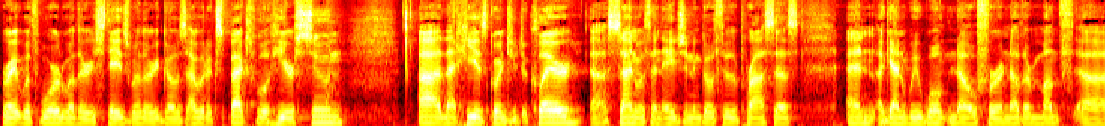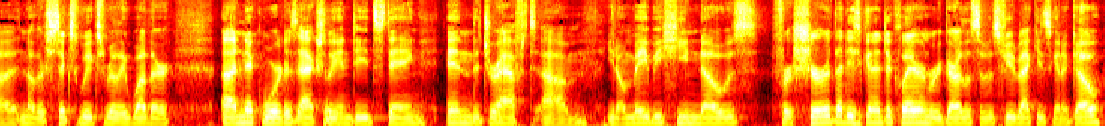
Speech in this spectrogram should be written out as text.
right? With Ward, whether he stays, whether he goes. I would expect we'll hear soon uh, that he is going to declare, uh, sign with an agent, and go through the process. And again, we won't know for another month, uh, another six weeks, really, whether uh, Nick Ward is actually indeed staying in the draft. Um, you know, maybe he knows for sure that he's going to declare, and regardless of his feedback, he's going to go.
